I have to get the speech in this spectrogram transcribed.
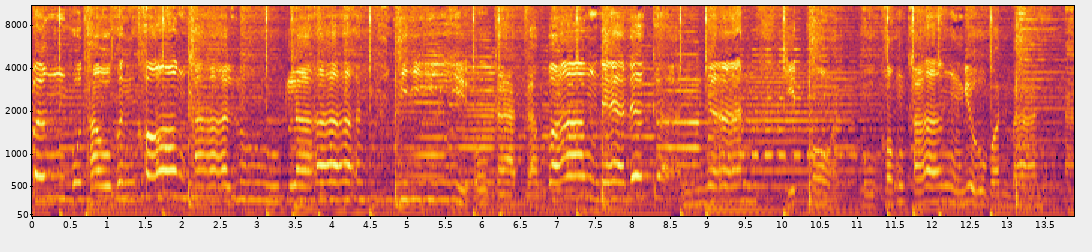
เบิ่งผู้เฒ่าเพิ่นของพาลูกหลาน มีโอกาสกับวางแน่เด้อการงาน คิดฮอดผู้ของทางอยู่บนบ้านนา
